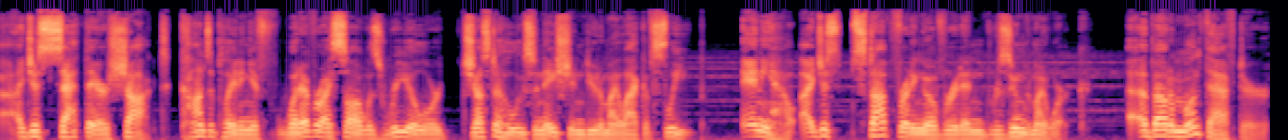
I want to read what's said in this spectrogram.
I just sat there shocked, contemplating if whatever I saw was real or just a hallucination due to my lack of sleep. Anyhow, I just stopped fretting over it and resumed my work. About a month after,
